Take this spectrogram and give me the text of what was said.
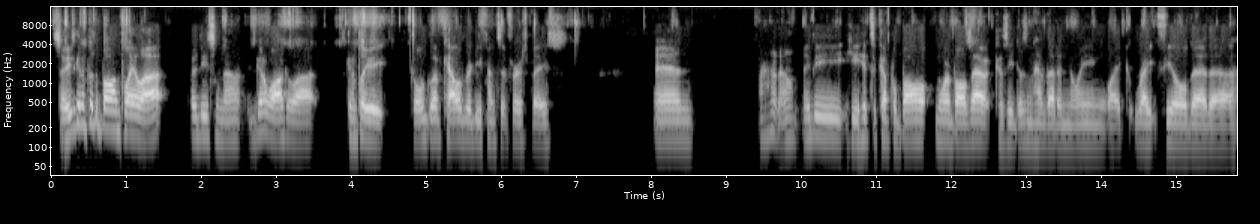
So he's gonna put the ball in play a lot, a decent amount. He's gonna walk a lot. He's gonna play gold glove caliber defense at first base. And I don't know. Maybe he hits a couple ball more balls out because he doesn't have that annoying like right field at uh,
